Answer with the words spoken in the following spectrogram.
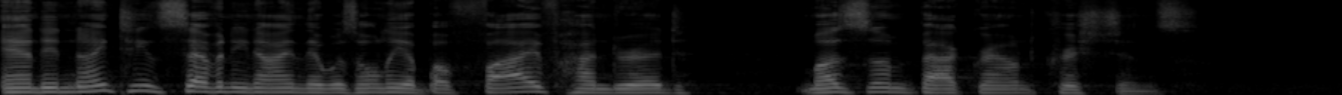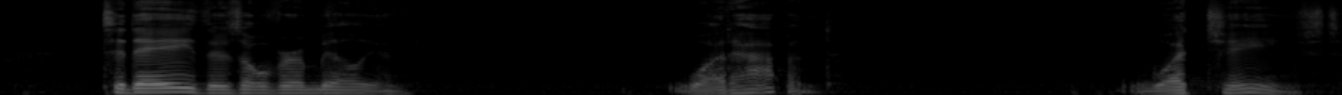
and in 1979 there was only about 500 Muslim background Christians. Today there's over a million. What happened? What changed?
